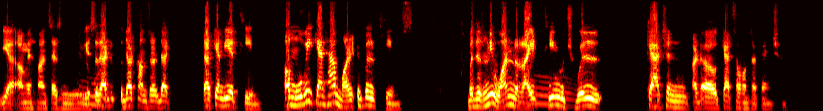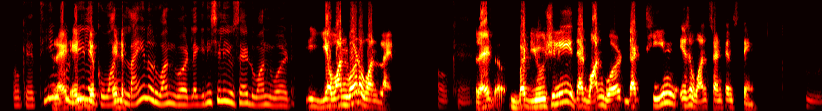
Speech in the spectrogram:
yeah, Aamir Khan says in the movie. the So that that comes out that that can be a theme. A movie can have multiple themes, but there's only one right theme which oh will catch and uh, catch someone's attention, okay theme right? could be It like one dep- line or one word like initially you said one word yeah, one word or one line, okay right? But usually that one word, that theme is a one sentence thing, Hmm.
